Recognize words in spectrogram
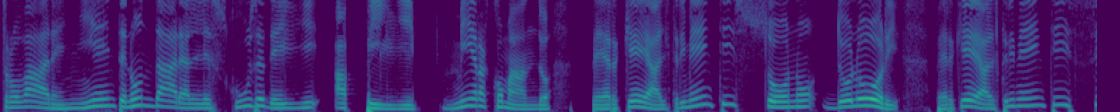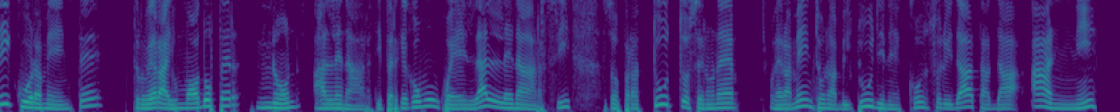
trovare niente, non dare alle scuse degli appigli. Mi raccomando, perché altrimenti sono dolori, perché altrimenti sicuramente troverai un modo per non allenarti, perché comunque l'allenarsi, soprattutto se non è veramente un'abitudine consolidata da anni,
